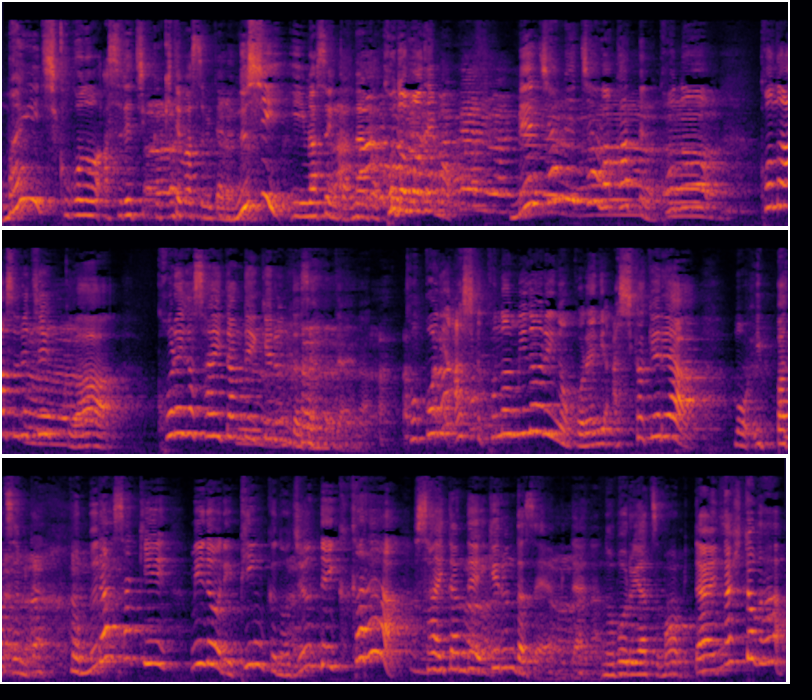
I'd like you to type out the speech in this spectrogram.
う毎日ここのアスレチック来てますみたいな主言いませんか？なんか子供でも。めちゃめちゃ分かってるの。このこのアスレチックはこれが最短でいけるんだぜみたいな。ここに足かこの緑のこれに足かけりゃもう一発みたいな。もう紫緑ピンクの順でいくから最短でいけるんだぜみたいな。登るやつもみたいな人が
